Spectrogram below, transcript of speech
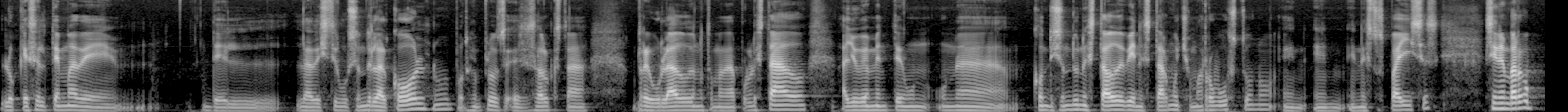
lo que es el tema de, la distribución del alcohol, ¿no? por ejemplo, es, algo que está regulado de una otra manera por el Estado. Hay obviamente una condición de un estado de bienestar mucho más robusto ¿no? en, en, estos países. Sin embargo,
